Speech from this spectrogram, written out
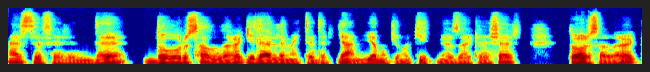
Her seferinde doğrusal olarak ilerlemektedir. Yani yamuk yamuk gitmiyoruz arkadaşlar. Doğrusal olarak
